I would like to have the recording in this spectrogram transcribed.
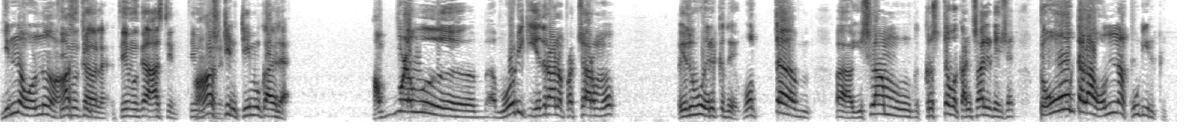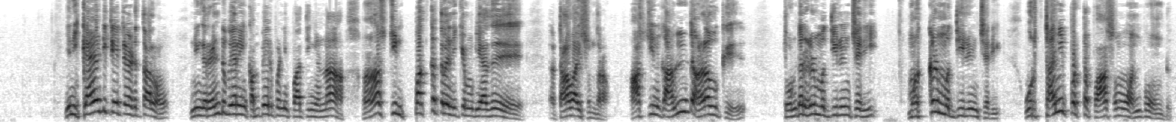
இன்னும் ஒன்னு ஆஸ்டின். திமுகவுல திமுக ஆஸ்டின். ஆஸ்டின் திமுகவில். அவ்வளவு மோடிக்கு எதிரான பிரச்சாரமும் இதுவும் இருக்குது. மொத்த இஸ்லாம் கிறிஸ்தவ கன்சாலிடேஷன் டோட்டலா ஒண்ணா கூடி இருக்கு இனி கேண்டிடேட் எடுத்தாலும் நீங்க ரெண்டு பேரையும் கம்பேர் பண்ணி பார்த்தீங்கன்னா ஆஸ்டின் பக்கத்துல நிக்க முடியாது தளவாய் சுந்தரம். ஆஸ்டினுக்கு அந்த அளவுக்கு தொண்டர்கள் மத்தியிலும் சரி மக்கள் மத்தியிலும் சரி ஒரு தனிப்பட்ட பாசமும் அன்பும் உண்டு.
